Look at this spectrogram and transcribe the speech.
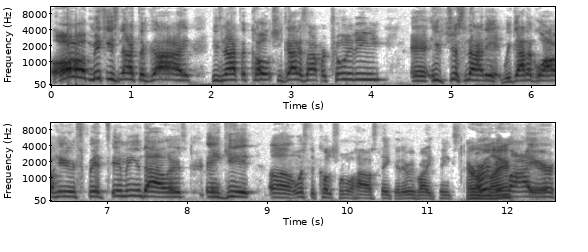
Oh, Mickey's not the guy. He's not the coach. He got his opportunity, and he's just not it. We gotta go out here and spend ten million dollars and get uh, what's the coach from Ohio State that everybody thinks Urban Meyer? Meyer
